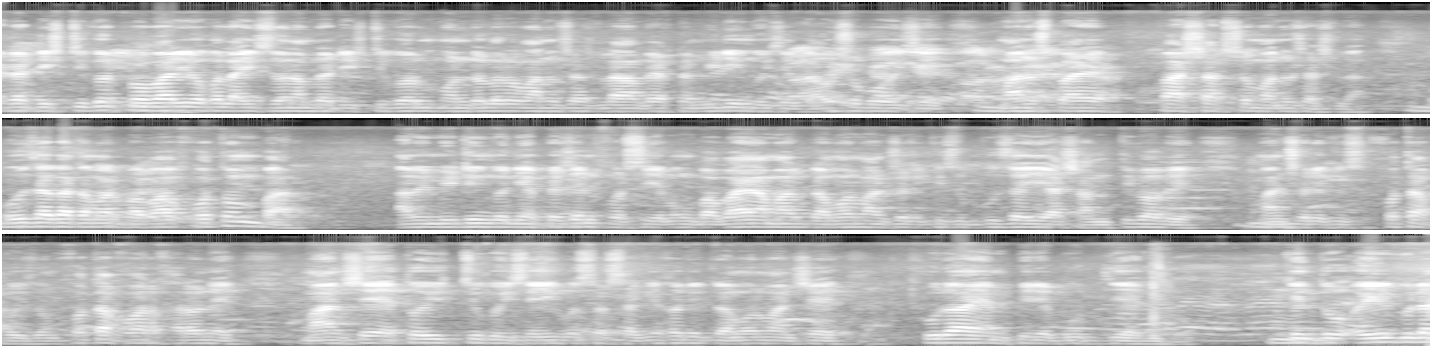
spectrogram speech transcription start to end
একটা ডিস্ট্রিক্টর প্রভারী সকল আইসন, আমরা ডিস্ট্রিক্টর মণ্ডলেরও মানুষ আসলাম, আমরা একটা মিটিং হয়েছে গাঁও সভা হয়েছে, মানুষ প্রায় পাঁচ, সাতশো মানুষ আসলা। ওই জায়গাতে আমার বাবা প্রথমবার আমি মিটিং নিয়ে প্রেজেন্ট করছি এবং বাবাই আমার গ্রামের মানুষের কিছু বুঝাইয়া শান্তিভাবে মানুষের কিছু কথা কইছেন কথা কওয়ার কারণে মানুষে এত ইচ্ছুক হয়েছে এই বছর সাকিখরি গ্রামের মানুষে পুরা এমপিরে বুথ দিয়ে দিব। কিন্তু এইগুলা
